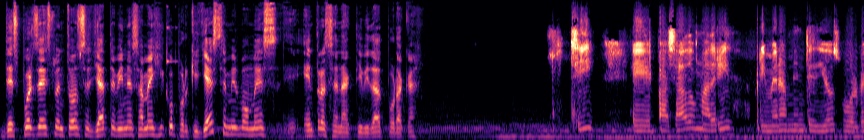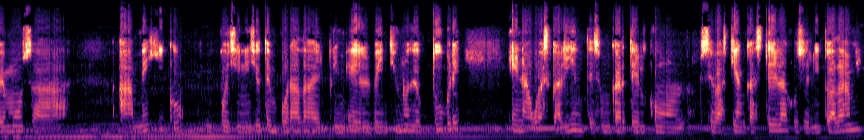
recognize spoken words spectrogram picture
Después de esto entonces ya te vienes a México porque ya este mismo mes eh, entras en actividad por acá. Sí, eh, pasado Madrid, primeramente Dios, volvemos a, a México, pues inicio temporada el, el 21 de octubre en Aguascalientes, un cartel con Sebastián Castela, Joselito Adami,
